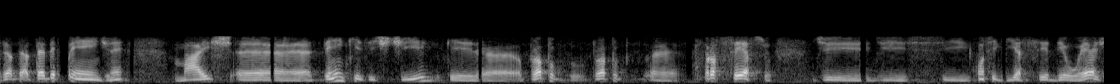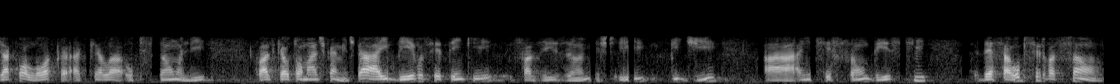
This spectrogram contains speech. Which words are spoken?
já até depende, né? Mas é, tem que existir que, é, o próprio, o próprio é, processo de, de se conseguir a C, D ou E, já coloca aquela opção ali quase que automaticamente. A, a e B você tem que fazer exames e pedir a inserção desse dessa observação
